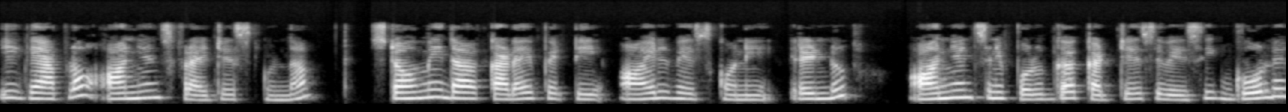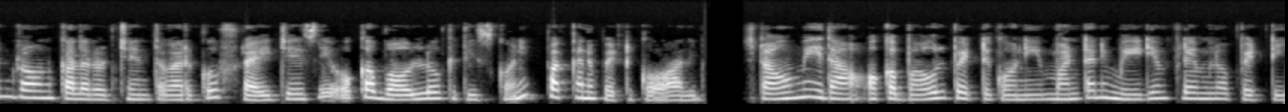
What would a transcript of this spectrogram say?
ఈ గ్యాప్‌లో ఆనియన్స్ ఫ్రై చేసుకుందాం. స్టవ్ మీద కడాయి పెట్టి ఆయిల్ వేసుకొని రెండు ఆనియన్స్‌ని పొడుగ్గా కట్ చేసి వేసి గోల్డెన్ బ్రౌన్ కలర్ వచ్చేంత వరకు ఫ్రై చేసి ఒక బౌల్‌లోకి తీసుకొని పక్కన పెట్టుకోవాలి. స్టవ్ మీద ఒక బౌల్ పెట్టుకొని మంటని మీడియం ఫ్లేమ్‌లో పెట్టి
